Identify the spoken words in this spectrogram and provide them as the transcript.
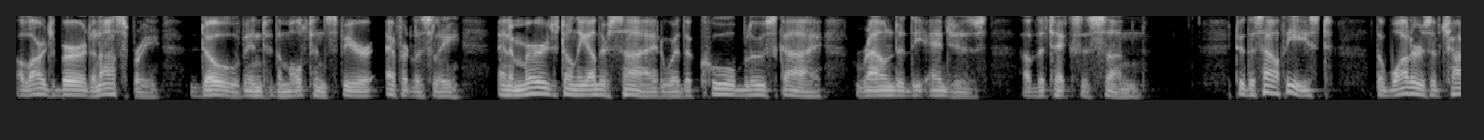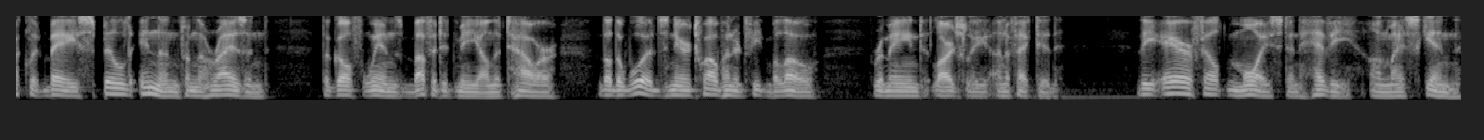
A large bird, an osprey, dove into the molten sphere effortlessly and emerged on the other side where the cool blue sky rounded the edges of the Texas sun. To the southeast, the waters of Chocolate Bay spilled inland from the horizon. The Gulf winds buffeted me on the tower, though the woods near 1,200 feet below remained largely unaffected. The air felt moist and heavy on my skin.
